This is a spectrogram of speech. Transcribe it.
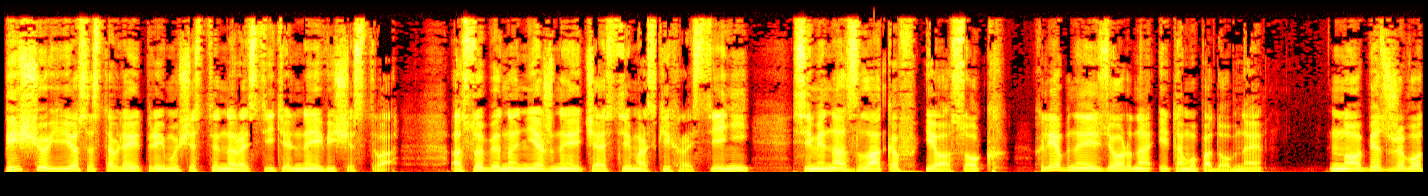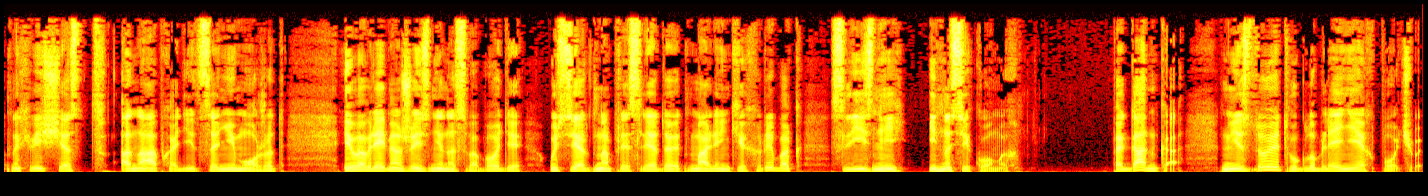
Пищу ее составляют преимущественно растительные вещества – особенно нежные части морских растений, семена злаков и осок, хлебные зерна и тому подобное. Но без животных веществ она обходиться не может, и во время жизни на свободе усердно преследует маленьких рыбок, слизней и насекомых. Пеганка гнездует в углублениях почвы.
